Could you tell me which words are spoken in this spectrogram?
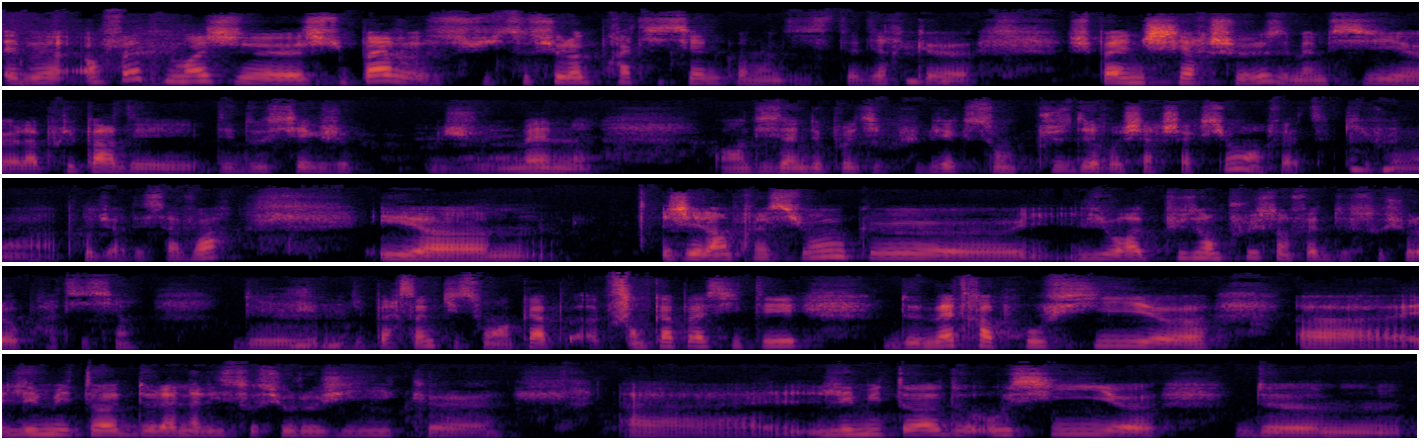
Eh ben, en fait, moi, je, je suis pas, je suis sociologue praticienne, comme on dit. C'est-à-dire que mhm. je suis pas une chercheuse, même si la plupart des, des, dossiers que je, je, mène en design de politique publique sont plus des recherches-actions, en fait, qui mhm. vont produire des savoirs. Et j'ai l'impression que euh, y aura de plus en plus en fait de sociologues praticiens, de, mhm. personnes qui sont en, cap en capacité de mettre à profit euh, euh, les méthodes de l'analyse sociologique, les méthodes aussi de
